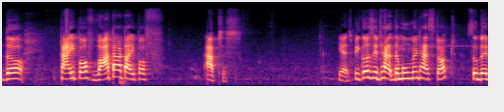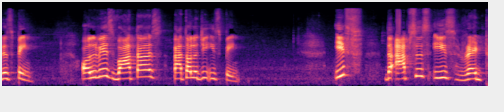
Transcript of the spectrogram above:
the type of vata type of abscess. Yes, because it ha- the movement has stopped, so there is pain. Always Vata's pathology is pain. If the abscess is red,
